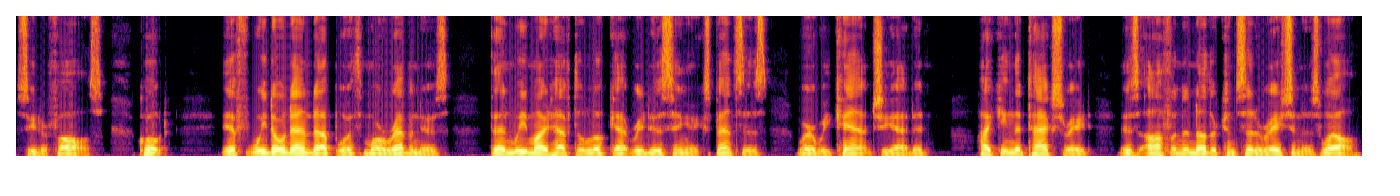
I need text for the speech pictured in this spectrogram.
Cedar Falls. Quote, if we don't end up with more revenues, then we might have to look at reducing expenses where we can, she added. Hiking the tax rate is often another consideration as well.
